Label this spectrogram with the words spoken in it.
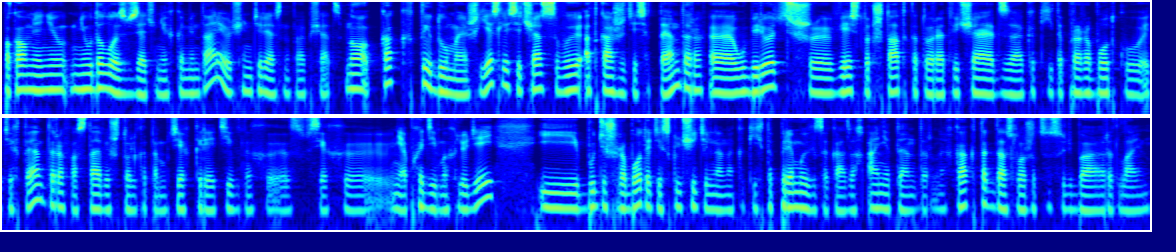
Пока у меня не, не удалось взять у них комментарии, очень интересно пообщаться. Но как ты думаешь, если сейчас вы откажетесь от тендера, э, уберешь весь тот штат, который отвечает за какие-то проработку этих тендеров, оставишь только там тех креативных, э, всех э, необходимых людей, и будешь работать исключительно на каких-то прямых заказах, а не тендерных, как тогда сложится судьба Redline?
